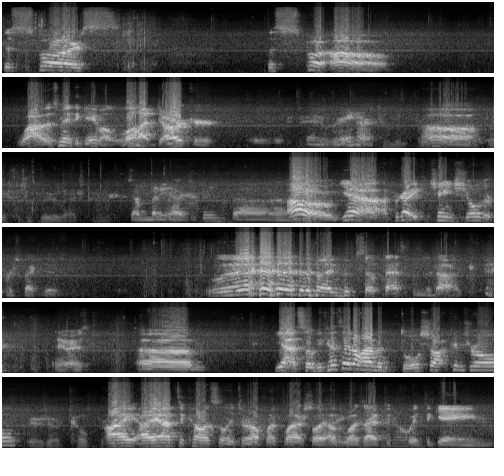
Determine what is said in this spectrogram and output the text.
the spores. The spore. Oh, wow! This made the game a lot darker. And greener. Coming from. Oh. The place was clear last time. Somebody has a green thumb. Oh yeah, I forgot you can change shoulder perspective. I move so fast in the dark. Anyways, um, yeah. So because I don't have a DualShock control, There's our culprit. I I have to constantly turn off my flashlight. Otherwise, I have to quit the game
